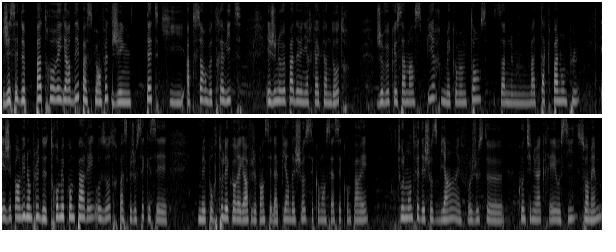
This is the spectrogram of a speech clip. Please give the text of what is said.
J'essaie de pas trop regarder parce qu'en fait, j'ai une tête qui absorbe très vite et je ne veux pas devenir quelqu'un d'autre. Je veux que ça m'inspire, mais qu'en même temps, ça ne m'attaque pas non plus. Et j'ai pas envie non plus de trop me comparer aux autres parce que je sais que c'est. Mais pour tous les chorégraphes, je pense que c'est la pire des choses, c'est commencer à se comparer. Tout le monde fait des choses bien, il faut juste euh, continuer à créer aussi soi-même.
